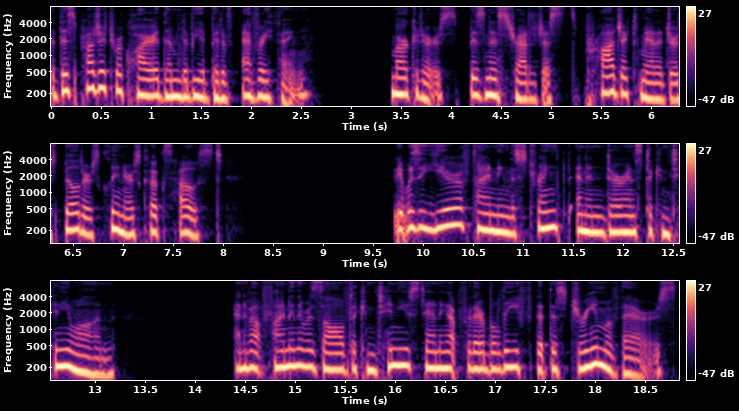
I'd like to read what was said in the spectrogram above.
But this project required them to be a bit of everything marketers, business strategists, project managers, builders, cleaners, cooks, hosts. It was a year of finding the strength and endurance to continue on, and about finding the resolve to continue standing up for their belief that this dream of theirs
